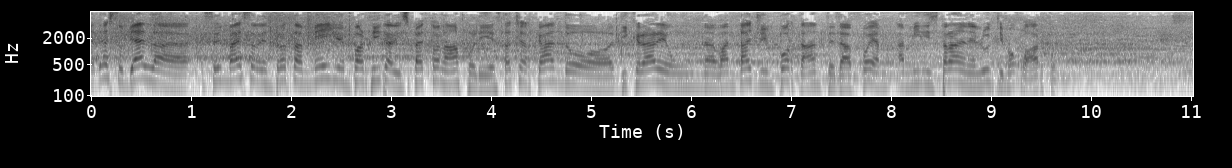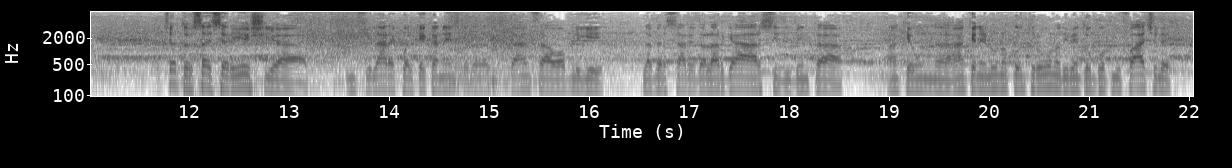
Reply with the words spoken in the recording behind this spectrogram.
adesso Biella sembra essere entrata meglio in partita rispetto a Napoli e sta cercando di creare un vantaggio importante da poi amministrare nell'ultimo quarto. Certo sai se riesci a infilare qualche canestro dalla distanza obblighi l'avversario ad allargarsi diventa anche, anche nell'uno contro uno diventa un po' più facile.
